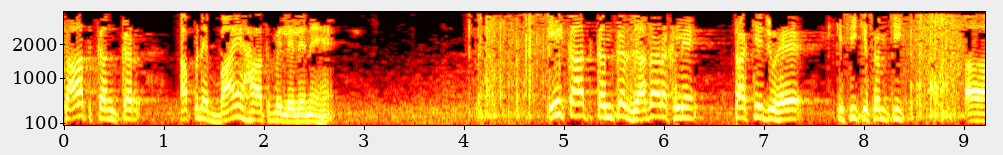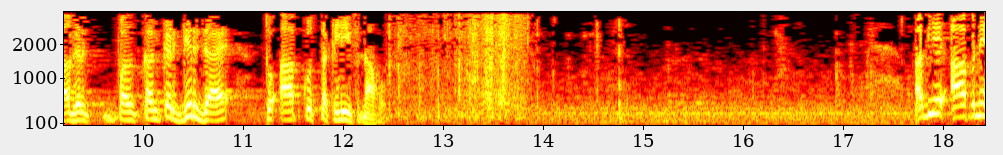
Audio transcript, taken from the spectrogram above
سات کنکر اپنے بائیں ہاتھ میں لے لینے ہیں۔ ایک آدھ کنکر زیادہ رکھ لیں تاکہ جو ہے کسی قسم کی اگر کنکر گر جائے تو آپ کو تکلیف نہ ہو۔ اب یہ آپ نے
